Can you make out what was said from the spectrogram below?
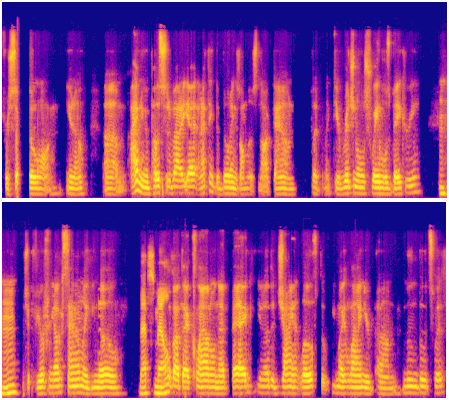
for so, so long, you know. Um, I haven't even posted about it yet, and I think the building is almost knocked down. But like the original Schwebel's Bakery, mm-hmm. which if you're from Youngstown, like you know that smell about that clown on that bag, you know the giant loaf that you might line your um, moon boots with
